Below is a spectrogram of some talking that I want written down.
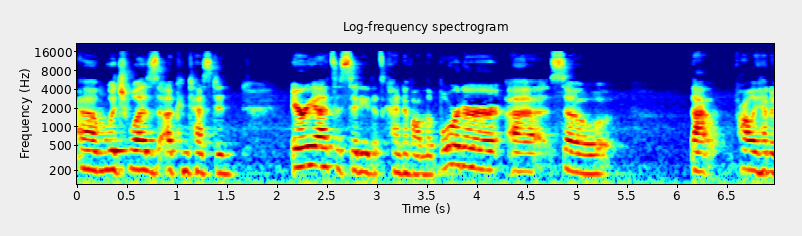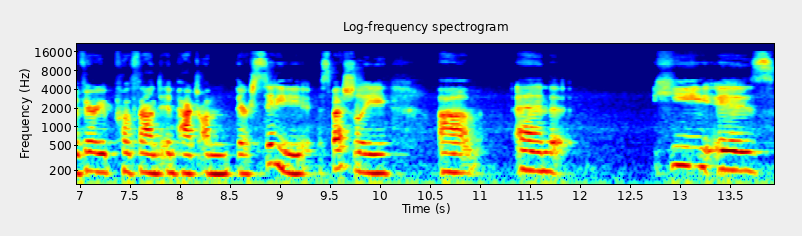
um, which was a contested area. It's a city that's kind of on the border, uh, so that probably had a very profound impact on their city, especially. Um, and he is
